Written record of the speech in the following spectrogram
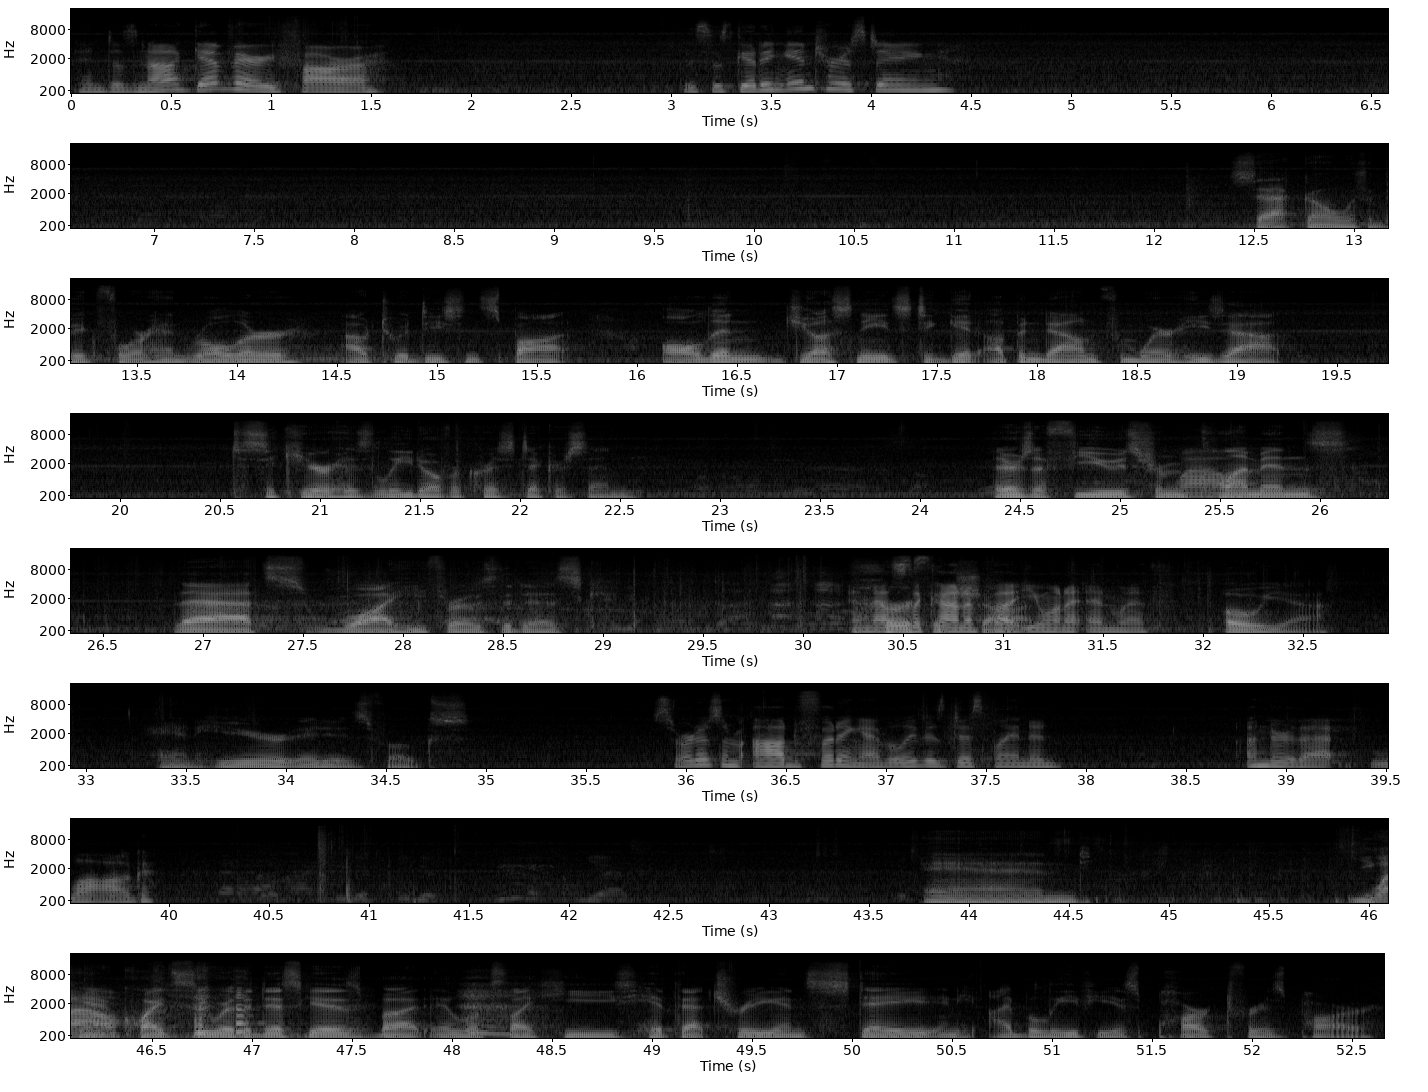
And does not get very far. This is getting interesting. Zach going with a big forehand roller out to a decent spot. Alden just needs to get up and down from where he's at to secure his lead over Chris Dickerson. There's a fuse from Wow. Clemons. That's why he throws the disc. And that's the kind of shot. putt you want to end with. Oh, yeah. And here it is, folks. Sort of some odd footing. I believe his disc landed under that log. And you Wow. can't quite see where the disc is, but it looks like he hit that tree and stayed. And he, I believe he is parked for his par.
